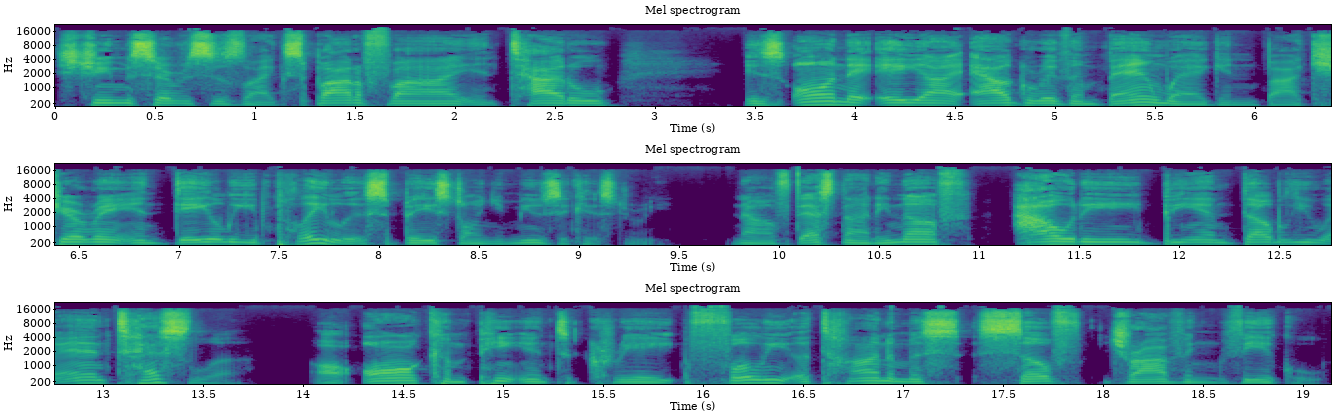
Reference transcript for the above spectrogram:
streaming services like Spotify and Tidal is on the AI algorithm bandwagon by curating daily playlists based on your music history. Now, if that's not enough, Audi, BMW, and Tesla are all competing to create a fully autonomous self-driving vehicle.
